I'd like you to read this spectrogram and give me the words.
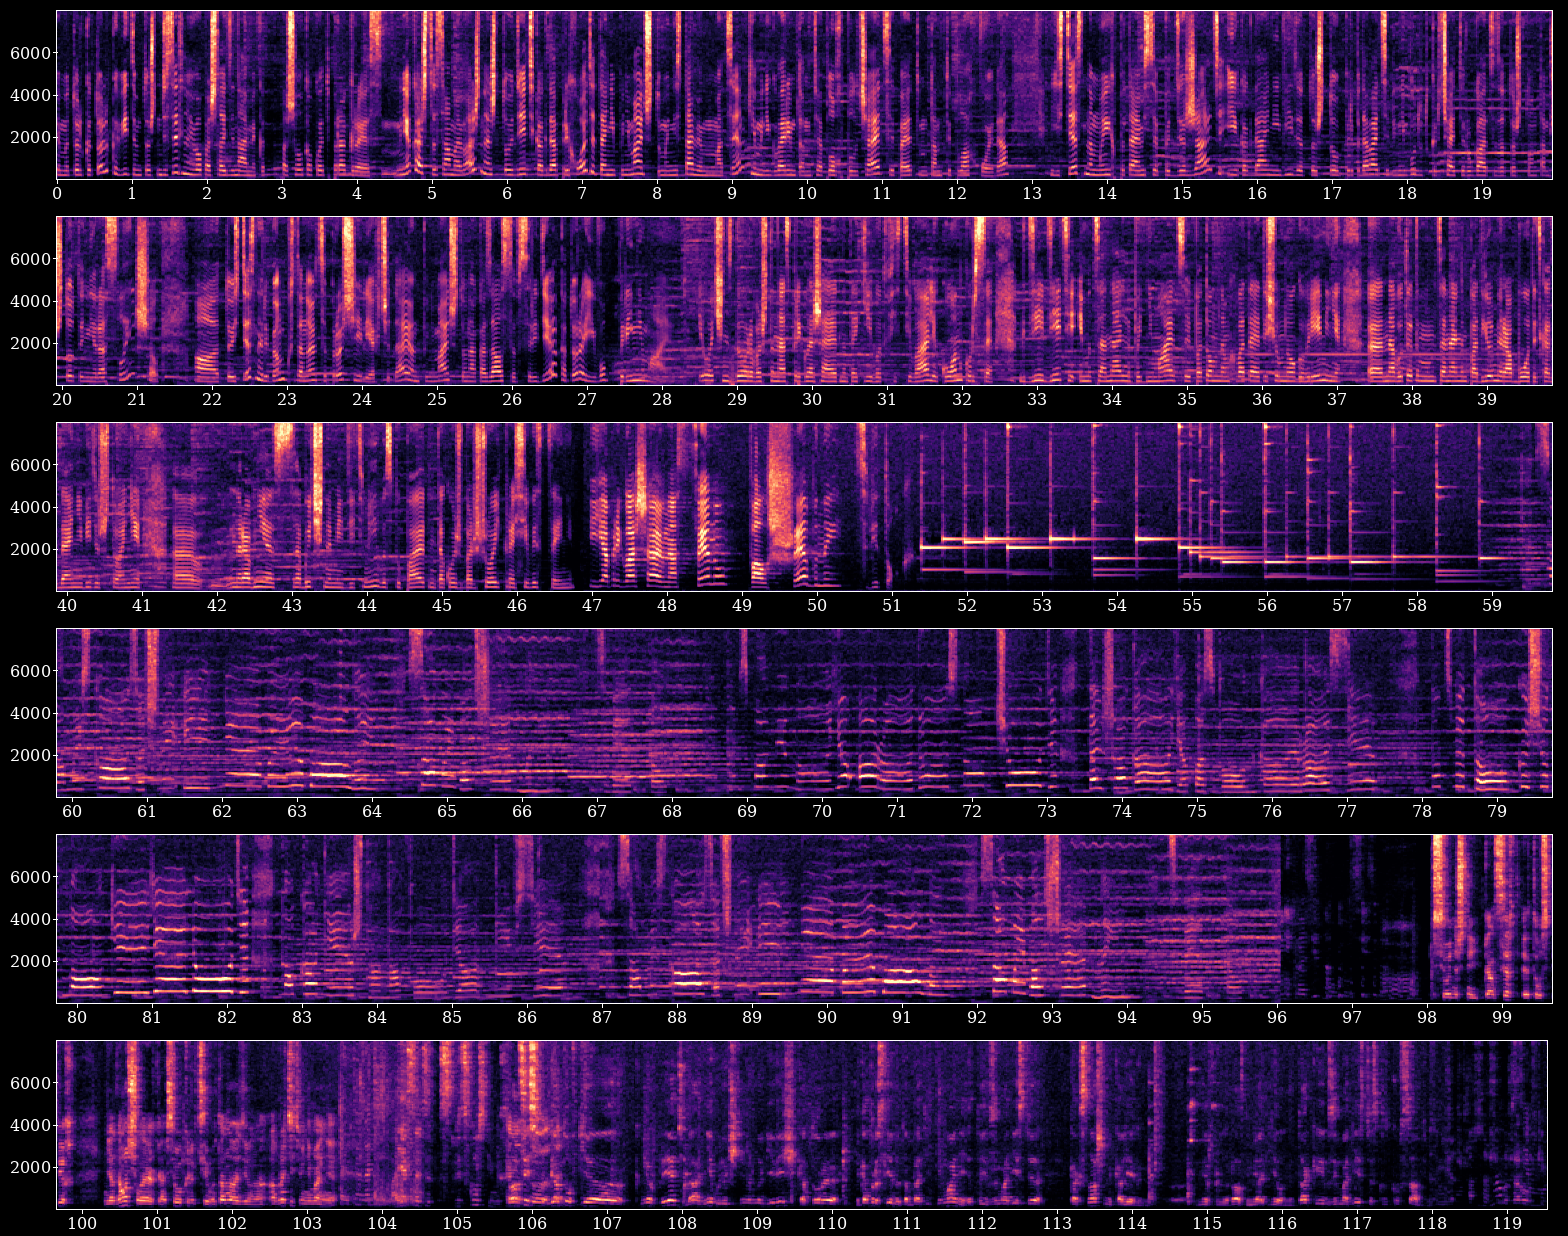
и мы только-только видим то, что действительно у него пошла динамика, пошел какой-то прогресс. Мне кажется, самое важное, что дети, когда приходят, они понимают, что мы не ставим им оценки, мы не говорим, там, у тебя плохо получается, и поэтому там ты плохой, да, Естественно, мы их пытаемся поддержать, и когда они видят то, что преподаватели не будут кричать и ругаться за то, что он там что-то не расслышал, а, то, естественно, ребенку становится проще и легче, да, и он понимает, что он оказался в среде, которая его принимает. И очень здорово, что нас приглашают на такие вот фестивали, конкурсы, где дети эмоционально поднимаются, и потом нам хватает еще много времени э, на вот этом эмоциональном подъеме работать, когда они видят, что они э, наравне с обычными детьми выступают на такой же большой красивой сцене. И я приглашаю на сцену волшебный цветок. Самый сказочный и шагая по звонкой росе, То цветок ищут многие люди, Но, конечно, находят не все. Самый сказочный и небывалый, Сегодняшний концерт – это успех не одного человека, а всего коллектива. Вот, Анна Владимировна, обратите внимание. А я, кстати, с Прицковским В Михаилом... процессе подготовки э, к мероприятию да, не были учтены многие вещи, которые, на которые следует обратить внимание. Это и взаимодействие как с нашими коллегами э, между разными отделами, так и взаимодействие с конкурсантами. А Саша Божаровский.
